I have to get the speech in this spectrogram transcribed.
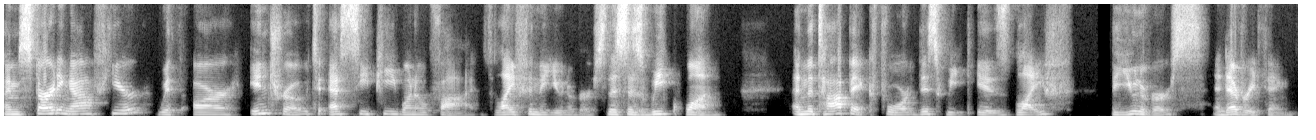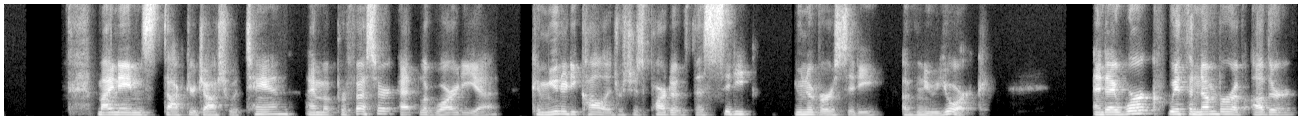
I'm starting off here with our intro to SCP-105, Life in the Universe. This is week one. And the topic for this week is life, the universe, and everything. My name's Dr. Joshua Tan. I'm a professor at LaGuardia Community College, which is part of the City University of New York. And I work with a number of other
